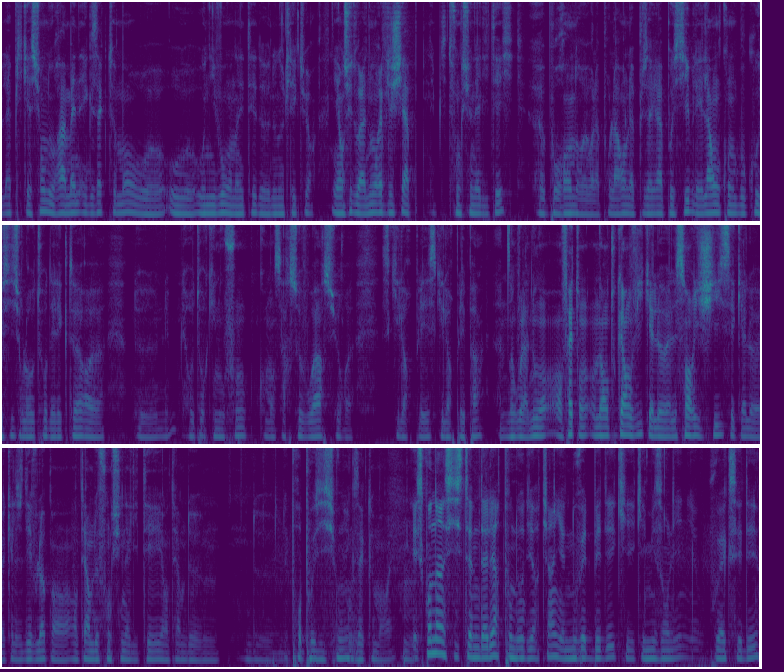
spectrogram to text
l'application nous ramène exactement au, niveau où on a été de, notre lecture. Et ensuite, voilà, nous on à des petites fonctionnalités euh, pour, rendre, voilà, pour la rendre la plus agréable possible. Et là, on compte beaucoup aussi sur le retour des lecteurs, euh, les retours qu'ils nous font, qu'on commence à recevoir sur euh, ce qui leur plaît, ce qui leur plaît pas. Donc voilà, nous, en fait, on, a en tout cas envie qu'elle elle s'enrichisse et qu'elle se développe en, termes de fonctionnalités, en termes de, de, propositions. Exactement. Est-ce qu'on a un système d'alerte pour nous dire tiens, il y a une nouvelle BD qui, qui est mise en ligne, vous pouvez accéder?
